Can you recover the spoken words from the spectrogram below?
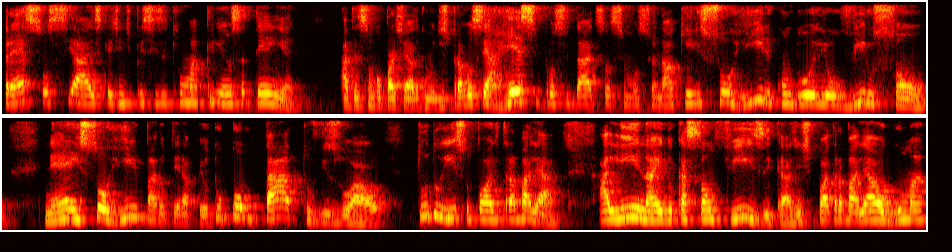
pré-sociais que a gente precisa que uma criança tenha atenção compartilhada, como eu disse, para você a reciprocidade socioemocional, que ele sorrir quando ele ouvir o som, né? E sorrir para o terapeuta, o contato visual, tudo isso pode trabalhar. Ali na educação física, a gente pode trabalhar alguma,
